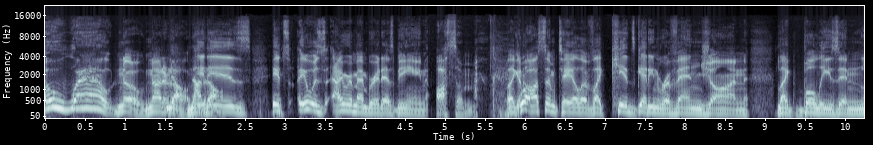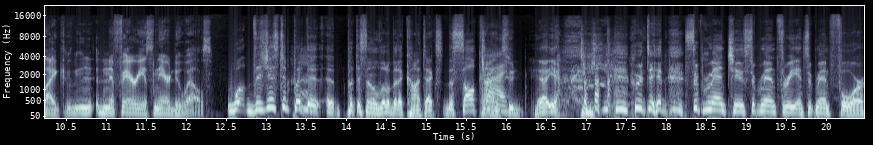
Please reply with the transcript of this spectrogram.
Oh wow! No, not at No, all. not It at all. is- It's. It was. I remember it as being awesome, like an awesome tale of like kids getting revenge on like bullies and like n- nefarious ne'er do wells. Well, th- just to put the uh, put this in a little bit of context, the Salkinds who uh, yeah who did Superman two, Superman three, and Superman four,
